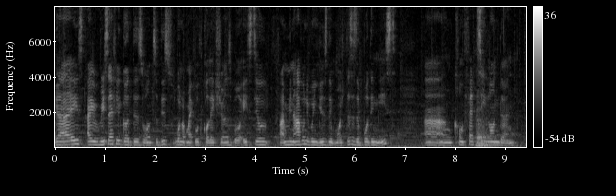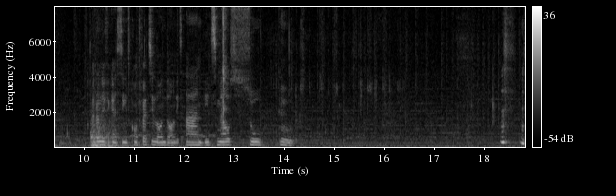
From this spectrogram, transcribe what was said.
guys I recently got this one. So this is one of my old collections but it's still I mean I haven't even used it much. This is a body mist and confetti London. I don't know if you can see it. Confetti London. And it smells so good.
